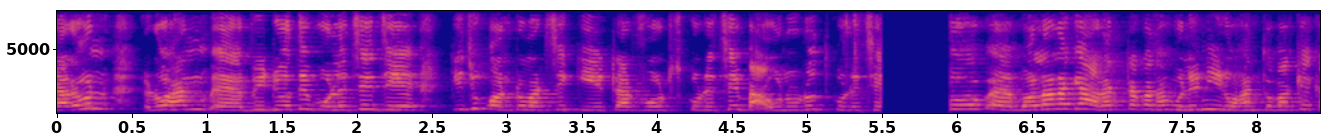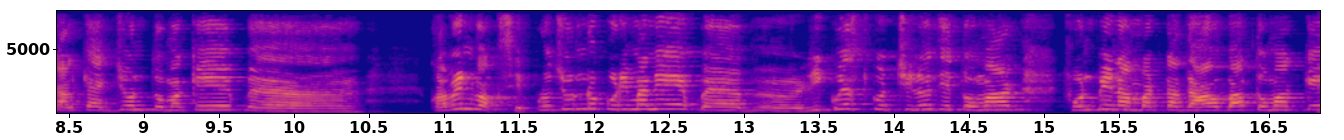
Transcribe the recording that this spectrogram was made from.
কারণ রোহান ভিডিওতে বলেছে যে, কিছু কন্ট্রোভার্সি ক্রিয়েটার ফোর্স করেছে বা অনুরোধ করেছে। তো বলার আগে আর একটা কথা বলে নি রোহান তোমাকে, কালকে একজন তোমাকে কমেন্ট বক্সে প্রচণ্ড পরিমাণে রিকোয়েস্ট করছিল যে তোমার ফোনপে নাম্বারটা দাও বা তোমাকে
